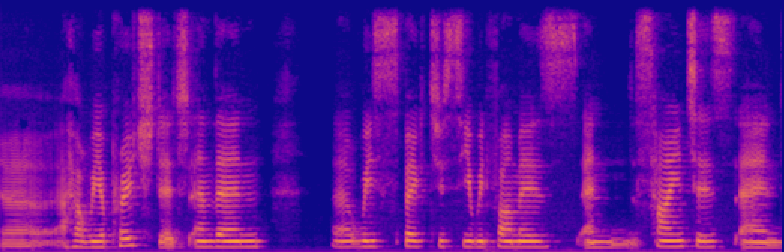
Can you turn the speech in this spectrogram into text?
uh, how we approached it, and then uh, we spoke to seaweed farmers and scientists and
